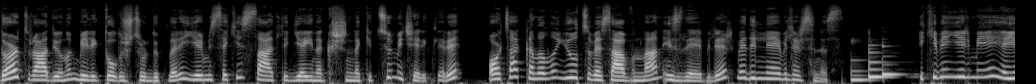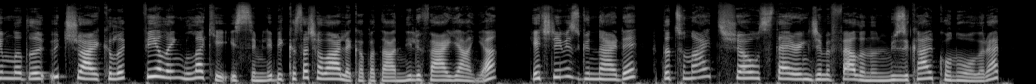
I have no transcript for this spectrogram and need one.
Dört radyonun birlikte oluşturdukları 28 saatlik yayın akışındaki tüm içerikleri Ortak Kanal'ın YouTube hesabından izleyebilir ve dinleyebilirsiniz. 2020'ye yayımladığı 3 şarkılık Feeling Lucky isimli bir kısa çalarla kapatan Nilüfer Yanya, geçtiğimiz günlerde The Tonight Show starring Jimmy Fallon'ın müzikal konuğu olarak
